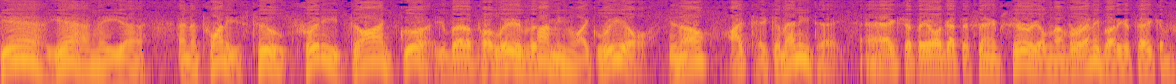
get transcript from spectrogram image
Yeah, yeah, and the uh, and the twenties too, pretty darn good. You better believe it. I mean, like real. You know, I'd take 'em any day. Except they all got the same serial number. Anybody would take 'em.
